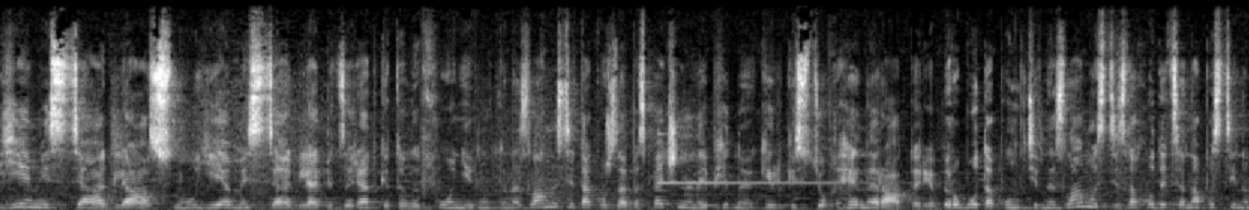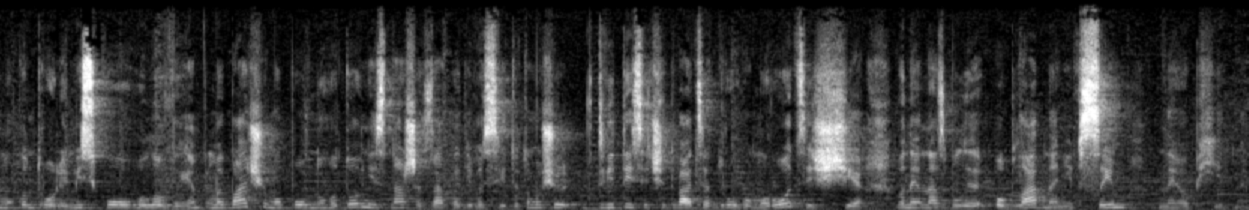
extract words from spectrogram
Є місця для сну, є місця для підзарядки телефонів. Пункти незламності також забезпечені необхідною кількістю генераторів. Робота пунктів незламності знаходиться на постійному контролі міського голови. Ми бачимо повну готовність наших закладів освіти, тому що в 2022 році ще вони в нас були обладнані всім необхідним.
